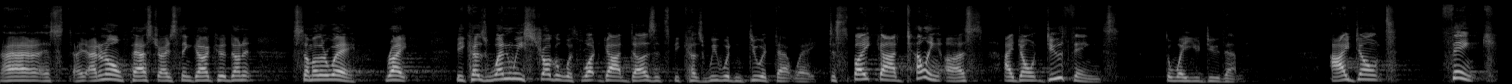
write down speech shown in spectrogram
I, I, I don't know, Pastor. I just think God could have done it some other way. Right. Because when we struggle with what God does, it's because we wouldn't do it that way. Despite God telling us, I don't do things the way you do them. I don't think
